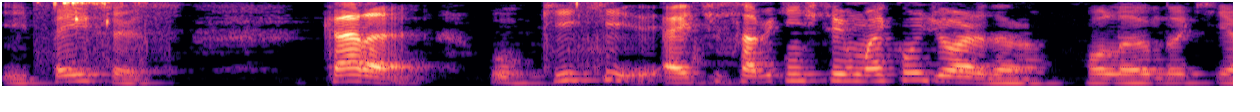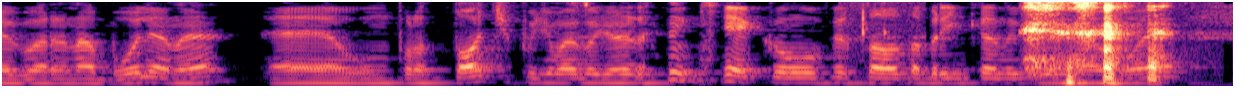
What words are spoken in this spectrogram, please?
e Pacers. Cara, o que que. A gente sabe que a gente tem o Michael Jordan rolando aqui agora na bolha, né? É um protótipo de Michael Jordan, que é como o pessoal tá brincando com ele.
